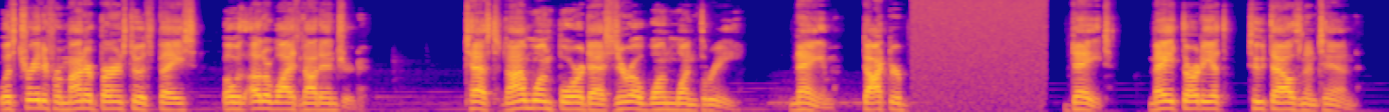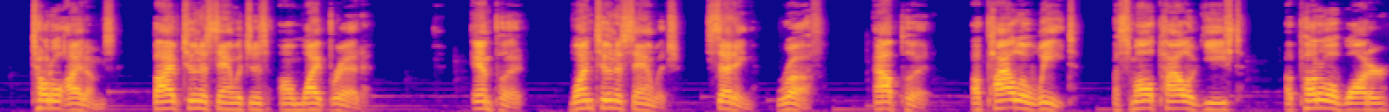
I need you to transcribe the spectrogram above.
was treated for minor burns to his face, but was otherwise not injured. Test 914-0113 Name: Dr. Date: May 30, 2010 Total items: 5 tuna sandwiches on white bread. Input: 1 tuna sandwich. Setting: Rough. Output: a pile of wheat, a small pile of yeast, a puddle of water,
